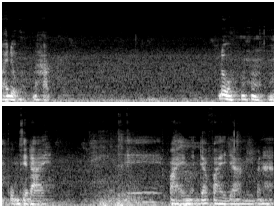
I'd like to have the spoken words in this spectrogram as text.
เอาให้ดูนะครับ ดูผมเสียดายไฟเหมือนจะไฟจะมีปัญหา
